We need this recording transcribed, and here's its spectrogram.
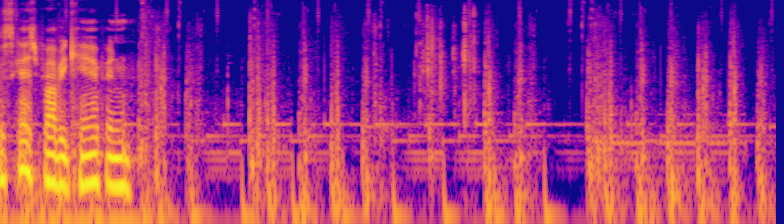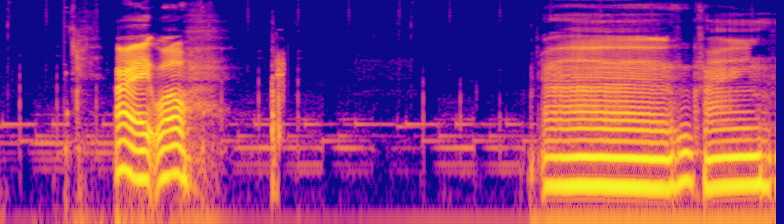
This guy's probably camping. All right, well. Uh, who crying?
